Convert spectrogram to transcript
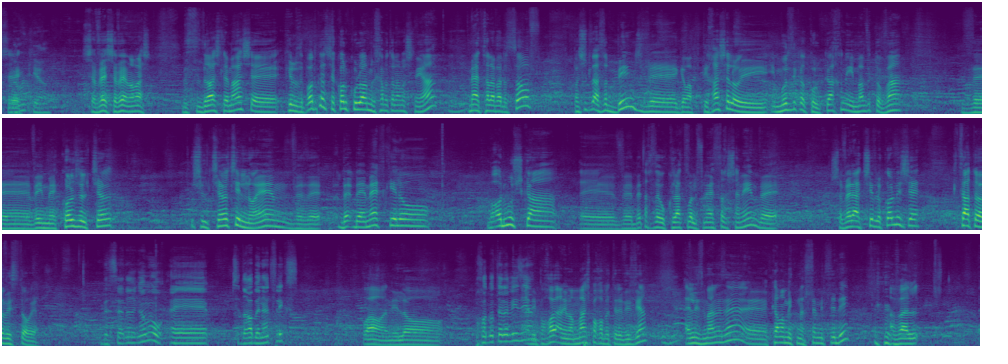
ש... לא מכיר. שווה, שווה, ממש. זו סדרה שלמה, ש... כאילו זה פודקאסט שכל כולו על מלחמת העולם השנייה, מההתחלה ועד הסוף, פשוט לעשות בינג' וגם הפתיחה שלו היא עם מוזיקה כל כך נעימה וטובה, ו... ועם אה, קול של, צ'ר... של צ'רצ'יל נואם, וזה באמת כאילו מאוד מושקע, אה, ובטח זה הוקלט כבר לפני עשר שנים, ושווה להקשיב לכל מי שקצת אוהב היסטוריה. בסדר גמור. אה, סדרה בנטפליקס? וואו, אני לא... פחות בטלוויזיה? אני פחות, אני ממש פחות בטלוויזיה, אין לי זמן לזה, אה, כמה מתנשא מצידי, אבל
